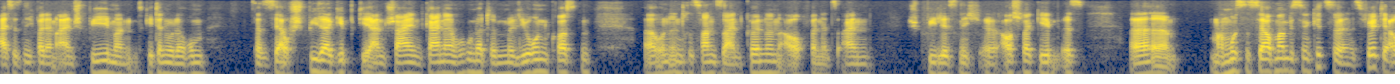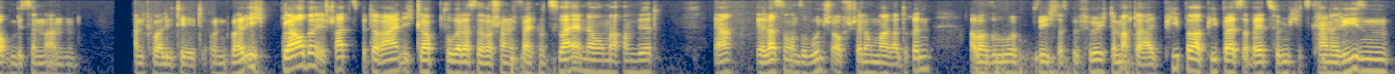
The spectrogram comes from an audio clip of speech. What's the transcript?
Heißt jetzt nicht bei dem einen Spiel, man, es geht ja nur darum, dass es ja auch Spieler gibt, die anscheinend keine hunderte Millionen kosten äh, und interessant sein können, auch wenn jetzt ein Spiel jetzt nicht äh, ausschlaggebend ist. Äh, man muss es ja auch mal ein bisschen kitzeln. Es fehlt ja auch ein bisschen an, an Qualität. Und weil ich glaube, ihr schreibt es bitte rein, ich glaube sogar, dass er wahrscheinlich vielleicht nur zwei Änderungen machen wird. Ja, wir lassen unsere Wunschaufstellung mal da drin. Aber so wie ich das befürchte, macht er halt Pieper. Pieper ist aber jetzt für mich jetzt keine riesen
